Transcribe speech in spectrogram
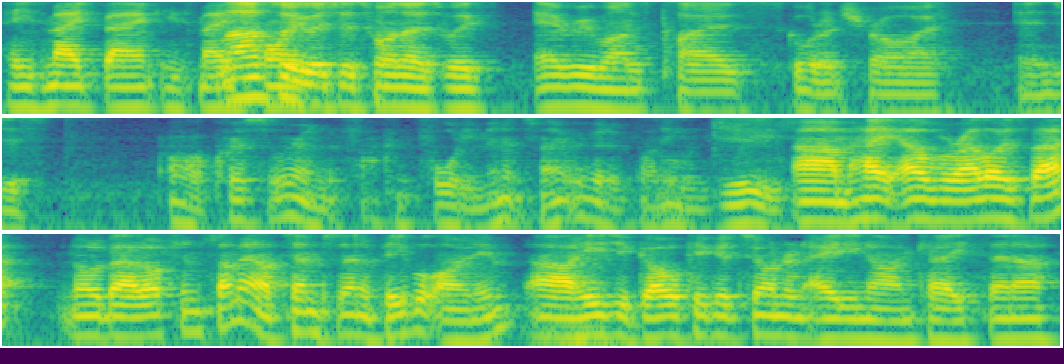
He's made bank. He's made Last points. week was just one of those weeks. Everyone's players scored a try, and just Oh, Chris, we're in the fucking forty minutes, mate. We better bloody. Oh, jeez. Um, hey, Averillo's back. Not a bad option. Somehow, ten percent of people own him. Uh, he's your goal kicker, two hundred eighty nine k center.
